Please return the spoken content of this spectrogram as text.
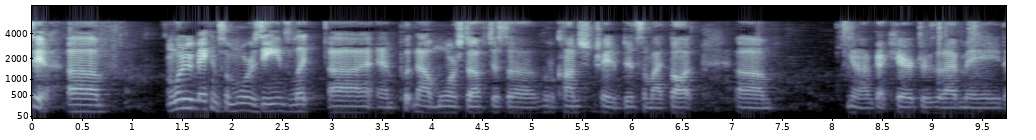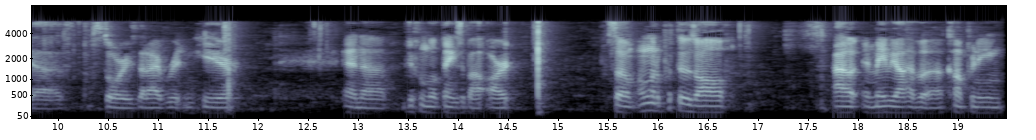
So yeah, um, I'm going to be making some more zines uh, and putting out more stuff, just a little concentrated bits of my thought. Um, you know, I've got characters that I've made, uh, stories that I've written here, and uh, different little things about art. So I'm going to put those all out, and maybe I'll have an accompanying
